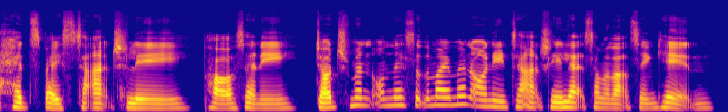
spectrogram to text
headspace to actually pass any judgment on this at the moment. I need to actually let some of that sink in."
